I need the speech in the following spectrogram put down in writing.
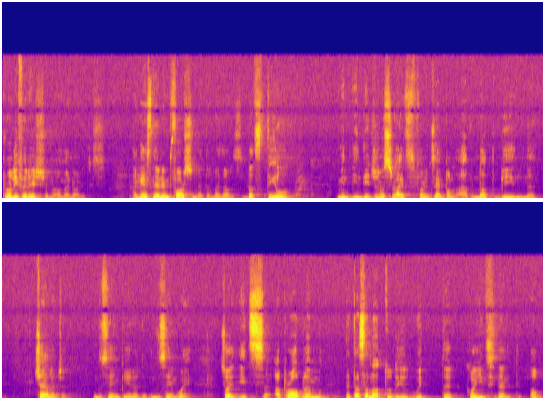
proliferation of minorities, against the reinforcement of minorities. But still, I mean, indigenous rights, for example, have not been challenged in the same period, in the same way. So it's a problem that has a lot to do with the coincidence of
